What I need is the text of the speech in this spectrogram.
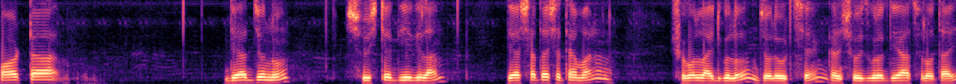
পাওয়ারটা দেওয়ার জন্য সুইচটা দিয়ে দিলাম। দেওয়ার সাথে সাথে আমার সকল লাইটগুলো জ্বলে উঠছে। কারণ সুইচগুলো দেওয়া ছিল তাই।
